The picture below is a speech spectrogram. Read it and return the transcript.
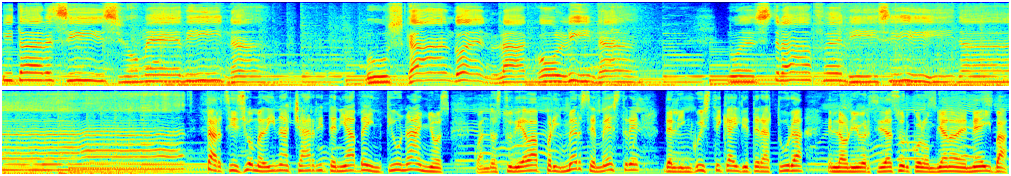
y Tarcisio Medina buscando en la colina nuestra felicidad. Tarcisio Medina Charri tenía 21 años cuando estudiaba primer semestre de Lingüística y Literatura en la Universidad Surcolombiana de Neiva,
